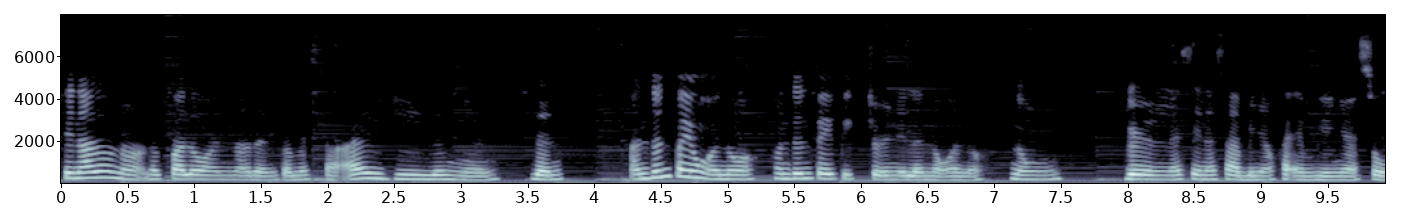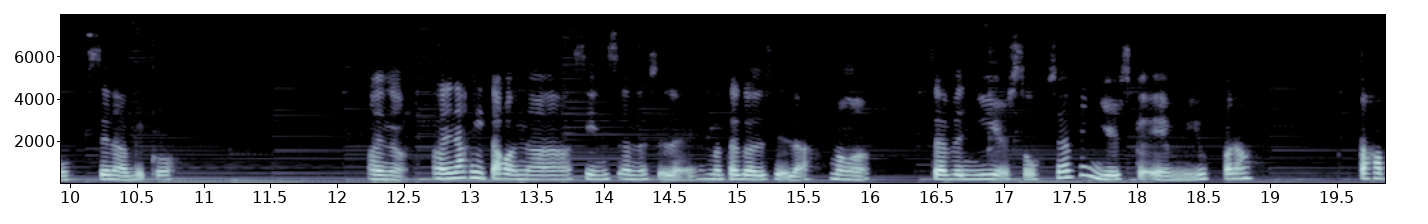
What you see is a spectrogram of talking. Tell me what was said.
sinalo na, nagfollowan na rin kami sa IG, ganyan. Then, andun pa yung ano, andun pa yung picture nila nung ano, nung girl na sinasabi niyang ka-MU niya. So, sinabi ko, ano, ay nakita ko na since ano sila eh, matagal sila, mga 7 years. So, 7 years ka MU, parang taka,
